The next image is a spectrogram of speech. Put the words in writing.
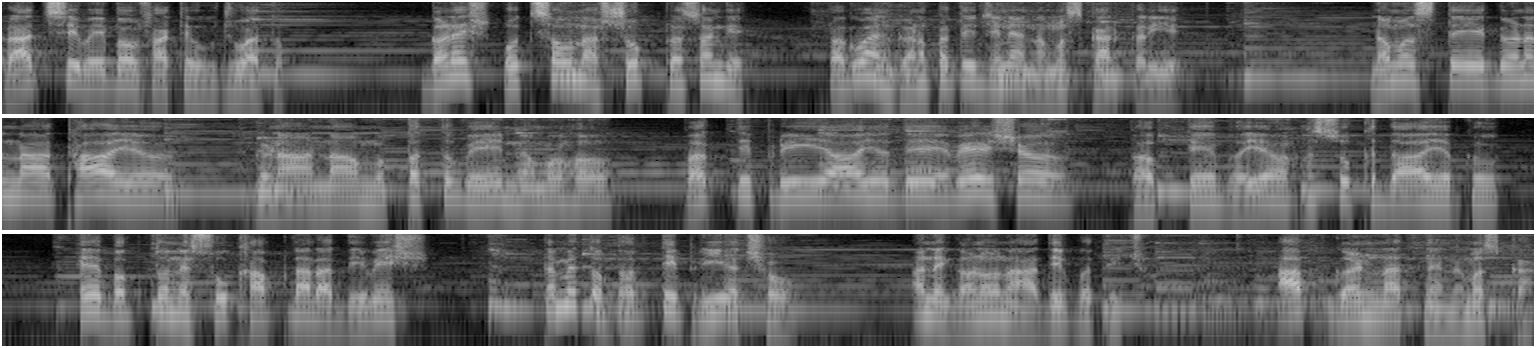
રાજસી વૈભવ સાથે ઉજવાતો. ગણેશ ઉત્સવના શુભ પ્રસંગે ભગવાન ગણપતિજીને નમસ્કાર કરીએ. નમસ્તે ગણનાથાય, ગણાનામ પતવે નમઃ. ભક્તિ પ્રિયાય દેવેશ, ભક્તે ભય સુખદાયક. હે ભક્તોને સુખ આપનારા દેવેશ, તમે તો ભક્તિ પ્રિય છો અને ગણોના અધિપતિ છો. આપ ગણનાથને નમસ્કાર.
